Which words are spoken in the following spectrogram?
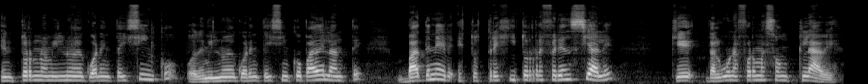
en torno a 1945 o de 1945 para adelante, va a tener estos tres hitos referenciales que de alguna forma son clave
